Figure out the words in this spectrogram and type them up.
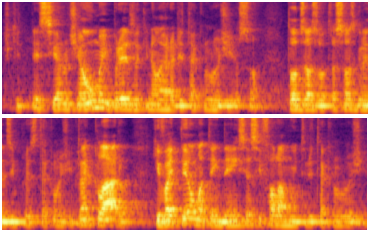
Acho que esse ano tinha uma empresa que não era de tecnologia só. Todas as outras são as grandes empresas de tecnologia. Então é claro que vai ter uma tendência a se falar muito de tecnologia.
